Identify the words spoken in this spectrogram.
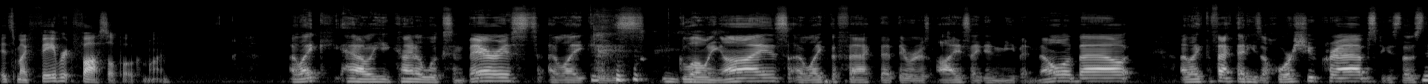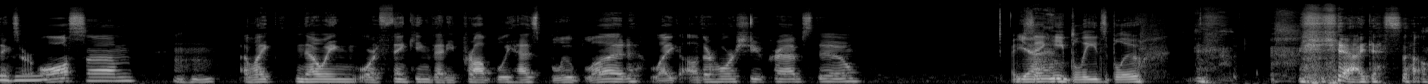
It's my favorite fossil Pokemon. I like how he kind of looks embarrassed. I like his glowing eyes. I like the fact that there were eyes I didn't even know about. I like the fact that he's a horseshoe crabs because those things Mhm. are awesome. hmm I like knowing or thinking that he probably has blue blood like other horseshoe crabs do. Are you Yeah, saying he bleeds blue? yeah, I guess so.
